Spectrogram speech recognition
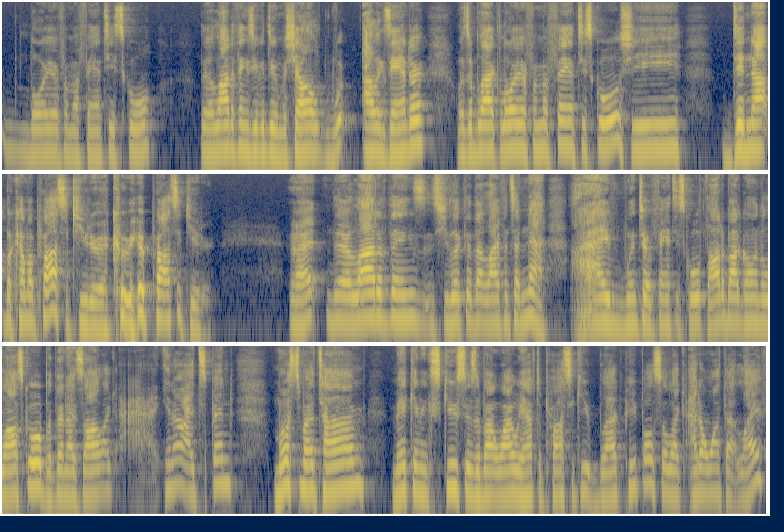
lawyer from a fancy school there are a lot of things you could do. Michelle Alexander was a black lawyer from a fancy school. She did not become a prosecutor, a career prosecutor. Right? There are a lot of things. She looked at that life and said, nah, I went to a fancy school, thought about going to law school, but then I saw, like, you know, I'd spend most of my time making excuses about why we have to prosecute black people. So, like, I don't want that life.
